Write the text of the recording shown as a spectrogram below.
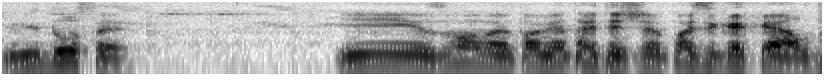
відоси. І з вами пам'ятайте, що пасіка хелп.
